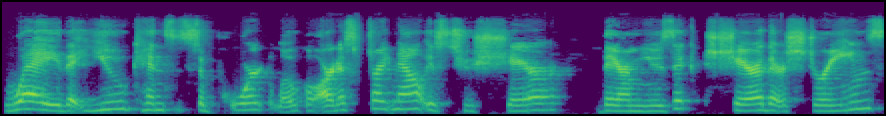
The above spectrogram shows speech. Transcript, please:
way that you can support local artists right now is to share their music, share their streams.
